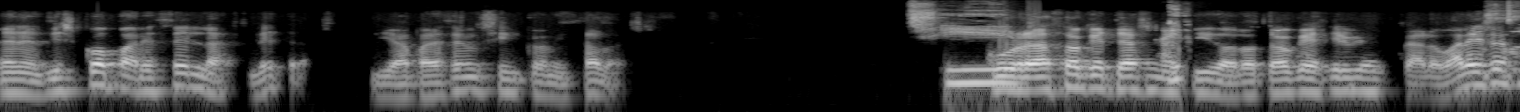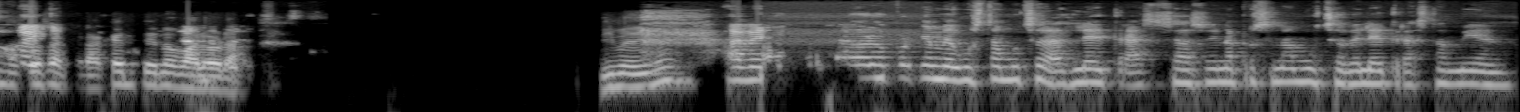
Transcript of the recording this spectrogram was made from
en el disco aparecen las letras y aparecen sincronizadas. Sí. Currazo que te has metido, lo tengo que decir bien claro, ¿vale? Esa es una cosa que la gente no valora. Dime, dime. A ver, ahora porque me gustan mucho las letras, o sea, soy una persona mucho de letras también.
